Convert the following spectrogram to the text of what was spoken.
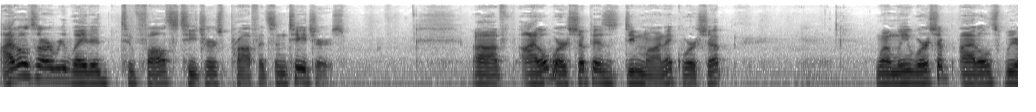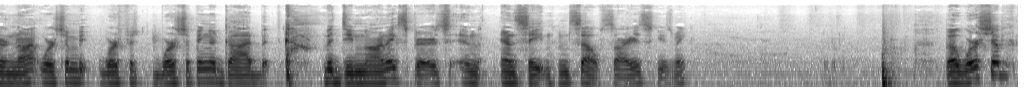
Idols are related to false teachers, prophets, and teachers. Uh, idol worship is demonic worship when we worship idols, we are not worship, worship, worshiping a god, but, but demonic spirits and, and Satan himself. Sorry, excuse me. But worship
